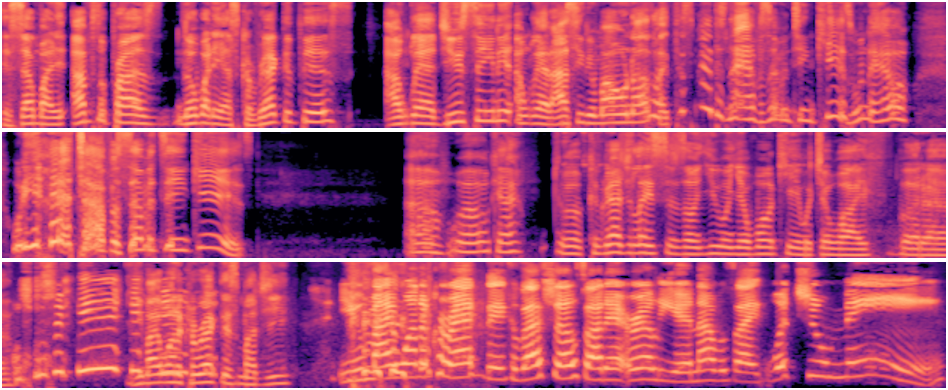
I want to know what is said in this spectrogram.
And somebody, I'm surprised nobody has corrected this. I'm glad you seen it. I'm glad I seen it on my own. I was like, this man does not have 17 kids. When the hell? What do you have time for 17 kids? Oh, well, okay. Well, congratulations on you and your one kid with your wife. But uh you might want to correct this, my G. you might want to correct it because I show saw that earlier, and I was like, what you mean?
